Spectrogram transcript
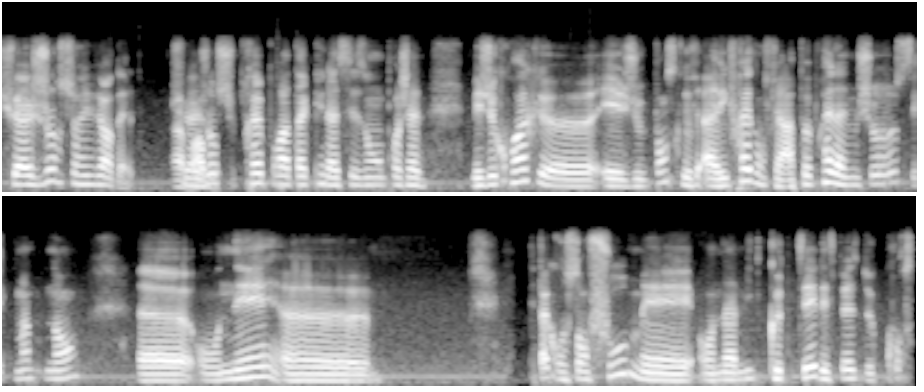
je suis à jour sur Riverdale. Je Ah, suis à jour, je suis prêt pour attaquer la saison prochaine. Mais je crois que, et je pense qu'avec Fred, on fait à peu près la même chose, c'est que maintenant, euh, on est, euh, pas qu'on s'en fout, mais on a mis de côté l'espèce de course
